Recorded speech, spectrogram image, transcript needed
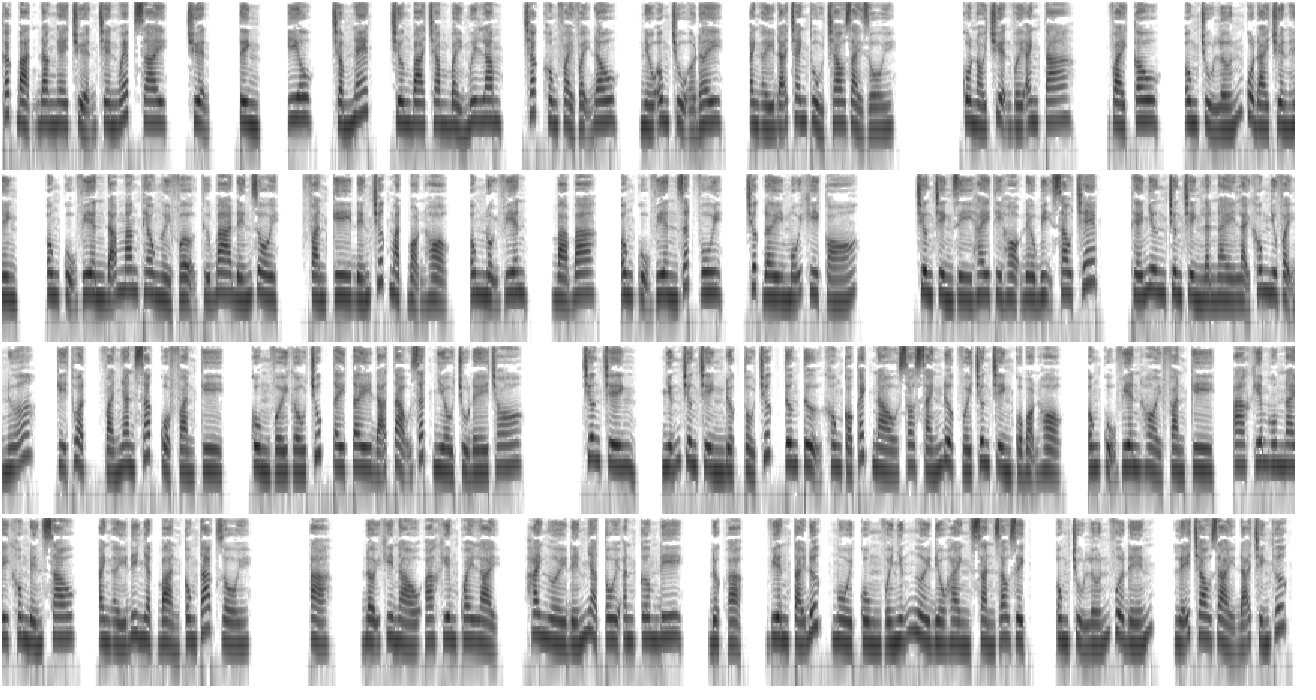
Các bạn đang nghe chuyện trên website chuyện tình yêu.net chương 375, chắc không phải vậy đâu, nếu ông chủ ở đây, anh ấy đã tranh thủ trao giải rồi. Cô nói chuyện với anh ta, vài câu, ông chủ lớn của đài truyền hình, ông cụ viên đã mang theo người vợ thứ ba đến rồi, Phan Kỳ đến trước mặt bọn họ, ông nội viên, bà ba, ông cụ viên rất vui, trước đây mỗi khi có chương trình gì hay thì họ đều bị sao chép, thế nhưng chương trình lần này lại không như vậy nữa, kỹ thuật và nhan sắc của Phàn Kỳ cùng với gấu trúc Tây Tây đã tạo rất nhiều chủ đề cho chương trình. Những chương trình được tổ chức tương tự không có cách nào so sánh được với chương trình của bọn họ. Ông cụ viên hỏi Phàn Kỳ, A Khiêm hôm nay không đến sao, anh ấy đi Nhật Bản công tác rồi. À, đợi khi nào A Khiêm quay lại, hai người đến nhà tôi ăn cơm đi, được ạ. À? Viên tái đức ngồi cùng với những người điều hành sàn giao dịch, ông chủ lớn vừa đến, lễ trao giải đã chính thức.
